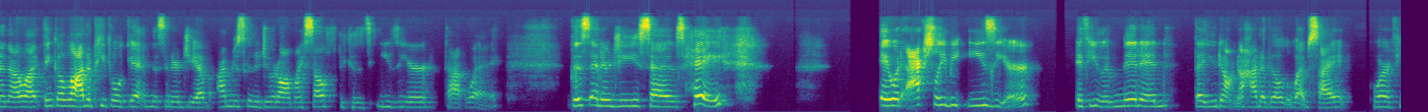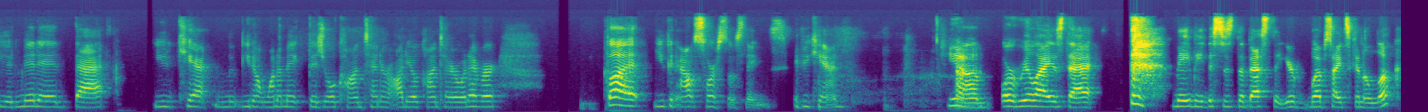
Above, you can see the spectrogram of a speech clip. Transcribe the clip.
and I think a lot of people get in this energy of i'm just going to do it all myself because it's easier that way this energy says hey it would actually be easier if you admitted that you don't know how to build a website or if you admitted that you can't you don't want to make visual content or audio content or whatever but you can outsource those things if you can Yeah. um, or realize that maybe this is the best that your website's going to look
